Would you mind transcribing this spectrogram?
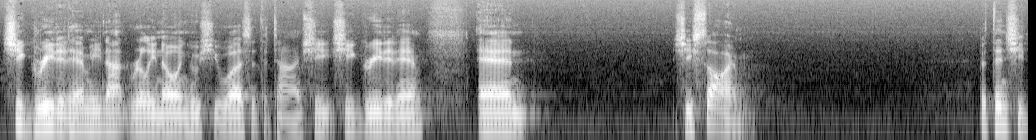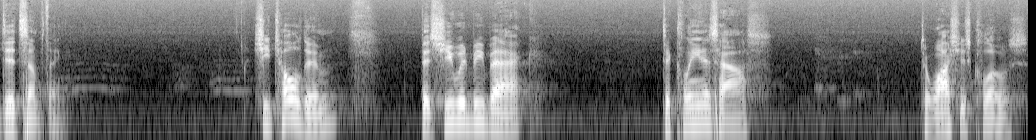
she greeted him. He not really knowing who she was at the time. She, she greeted him and she saw him. But then she did something. She told him that she would be back to clean his house, to wash his clothes.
